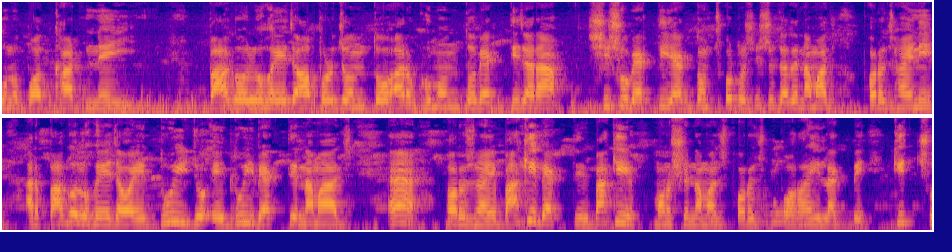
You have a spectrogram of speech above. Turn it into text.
কোনো পথঘাট নেই। পাগল হয়ে যাওয়া পর্যন্ত আর ঘুমন্ত ব্যক্তি যারা, শিশু ব্যক্তি, একদম ছোট শিশু যাদের নামাজ ফরজ হয়নি, আর পাগল হয়ে যাওয়া এই দুই এই দুই ব্যক্তির নামাজ হ্যাঁ ফরজ নয়, বাকি ব্যক্তি, বাকি মানুষের নামাজ ফরজ পড়াই লাগবে, কিচ্ছু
